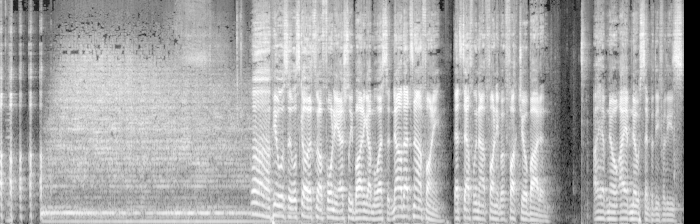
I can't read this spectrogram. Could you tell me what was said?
Ah, people will say, let's go. That's not funny. Ashley Biden got molested. No, that's not funny. That's definitely not funny, but fuck Joe Biden. I have no I have no sympathy for these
